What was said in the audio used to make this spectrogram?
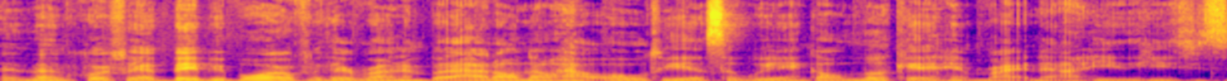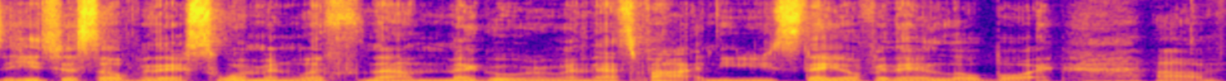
And then, of course, we have baby boy over there running, but I don't know how old he is, so we ain't gonna look at him right now. He, he's, he's just over there swimming with um, Meguru, and that's fine. And you stay over there, little boy. Um,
